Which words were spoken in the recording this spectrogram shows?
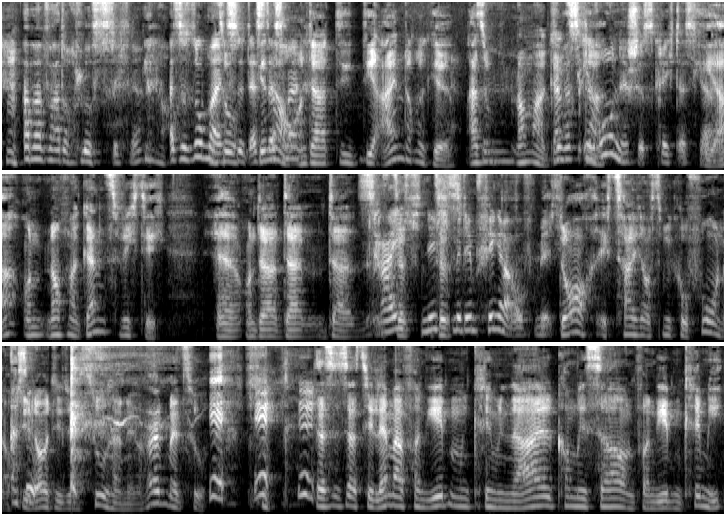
aber war doch lustig, ne? Also so meinst so, du das? Genau, man und da die, die Eindrücke, also nochmal so ganz was klar. Ironisches kriegt das ja. Ja, und nochmal ganz wichtig, äh, und da, da, da. Zeig nicht das- mit dem Finger auf mich. Doch, ich zeige aufs Mikrofon, auf Ach die so. Leute, die das zuhören. Hört mir zu. Das ist das Dilemma von jedem Kriminalkommissar und von jedem Krimi.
